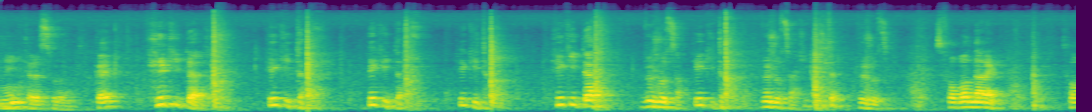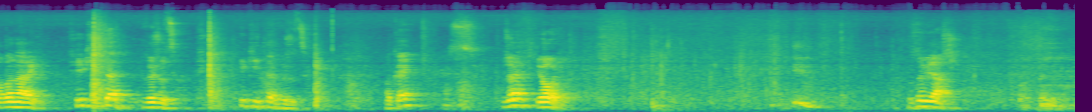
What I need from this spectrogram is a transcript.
Nie interesują. Okay? Hikite, hikite, hikite, hikite, hikite, wyrzuca, hikite, wyrzuca, hikite, wyrzuca. Swobodna ręka, swobodna ręka. Hikite, wyrzuca, hikite, wyrzuca. Ok? Że? Joj. Rozumiesz? A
